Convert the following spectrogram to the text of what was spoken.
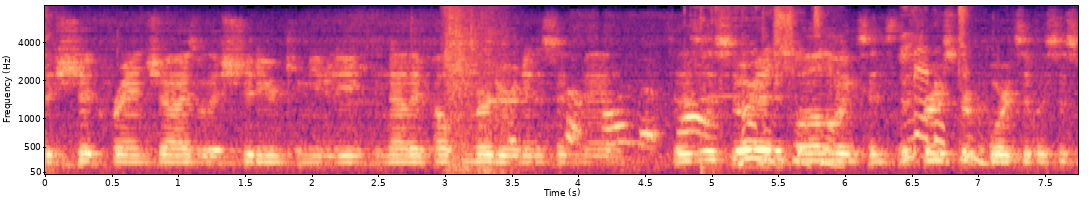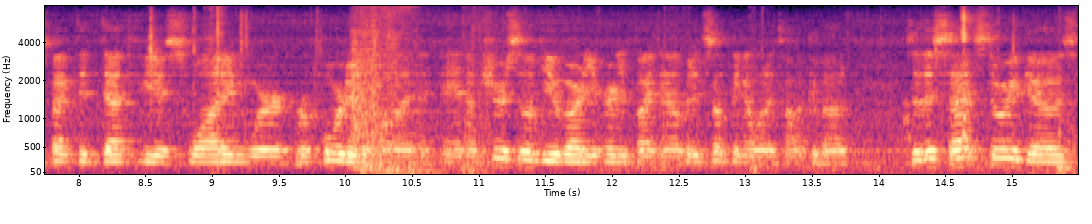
the shit franchise with a shittier community, and now they've helped murder an innocent man. So this is a story I've been following since the first reports of a suspected death via swatting were reported on, and I'm sure some of you have already heard it by now, but it's something I want to talk about. So this sad story goes,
